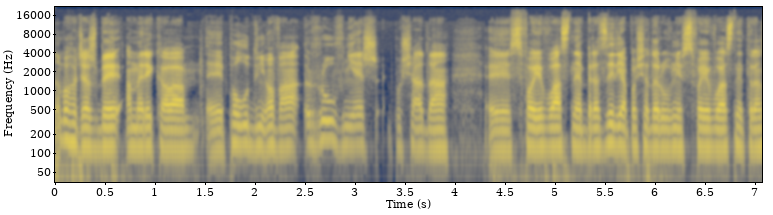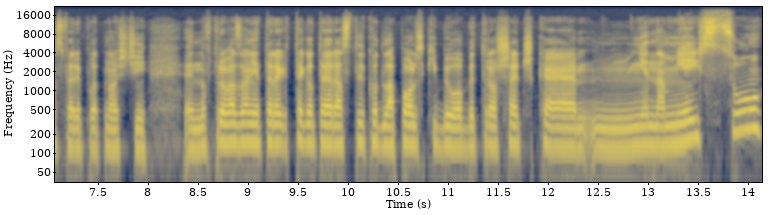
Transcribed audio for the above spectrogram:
No bo chociażby Ameryka y, Południowa również posiada y, swoje własne, Brazylia posiada również swoje własne transfery płatności. Y, No wprowadzanie te, tego teraz tylko dla Polski byłoby troszeczkę mm, nie na miejscu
